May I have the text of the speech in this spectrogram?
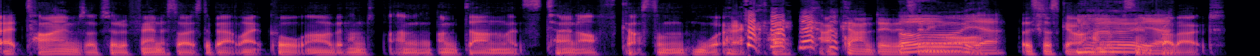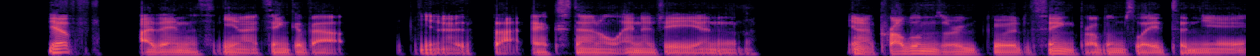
at times I've sort of fantasized about like, cool, oh, I'm I'm I'm done. Let's turn off custom work. like, I can't do this oh, anymore. yeah. Let's just go 100 percent yeah. product. Yep. I then you know think about you know that external energy and you know problems are a good thing. Problems lead to new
